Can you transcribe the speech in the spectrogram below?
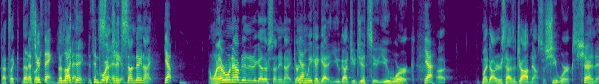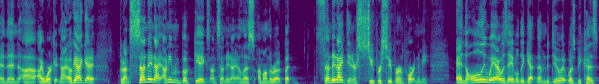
That's like that's, That's your thing. You That's my it. thing. It's important and to it's. Sunday night. Yep. I want everyone to have dinner together Sunday night. During Yeah. the week, I get it. You got jujitsu. You work. Yeah. Uh, my daughter just has a job now, so she works. Sure. And and then uh, I work at night. Okay, I get it. But on Sunday night, I don't even book gigs on Sunday night unless I'm on the road. But Sunday night dinner super super important to me. And the only way I was able to get them to do it was because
